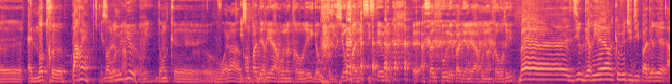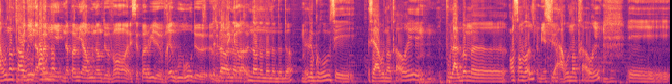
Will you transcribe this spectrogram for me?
euh, est notre parrain dans le milieu. Donc euh, voilà. Ils ne sont pas derrière Ronan Traoré, Gaou Production, Magic System. Euh, Asalfo n'est pas derrière Ronan Traoré. Ben, dire derrière, que veux-tu dire pas derrière? Aruna Traoré. Il n'a pas, mis Aruna devant, c'est pas lui le vrai gourou de. non, non, non, non, non, non, hmm. Le gourou, c'est c'est Aruna Traoré. Mhm. Pour l'album euh, On s'envole, c'est Aruna Traoré. Mhm. Et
